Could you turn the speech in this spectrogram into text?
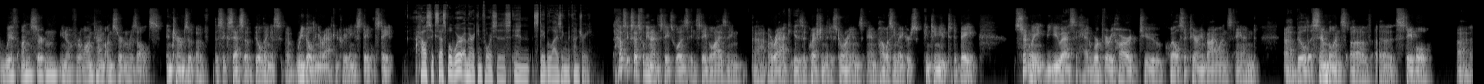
with uncertain, you know, for a long time, uncertain results in terms of, of the success of building a, of rebuilding Iraq and creating a stable state. How successful were American forces in stabilizing the country? how successful the United States was in stabilizing uh, Iraq is a question that historians and policymakers continue to debate. Certainly, the U.S. had worked very hard to quell sectarian violence and uh, build a semblance of a stable uh,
